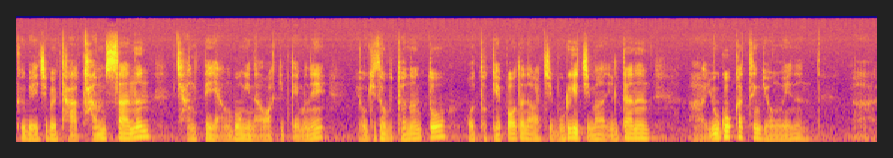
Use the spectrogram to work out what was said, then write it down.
그 매집을 다 감싸는 장대 양봉이 나왔기 때문에 여기서부터는 또 어떻게 뻗어나갈지 모르겠지만 일단은 아, 요것 같은 경우에는 아,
